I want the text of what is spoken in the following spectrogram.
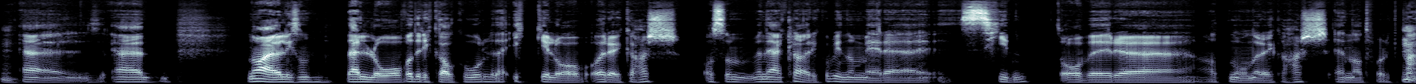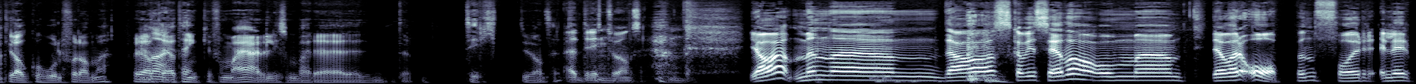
Jeg, jeg, nå er jo liksom Det er lov å drikke alkohol, det er ikke lov å røyke hasj. Også, men jeg klarer ikke å bli noe mer sint over uh, at noen røyker hasj, enn at folk drikker alkohol foran meg. For jeg tenker for meg er det liksom bare dritt uansett. Er dritt uansett. Ja, men uh, da skal vi se, da, om uh, det å være åpen for Eller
